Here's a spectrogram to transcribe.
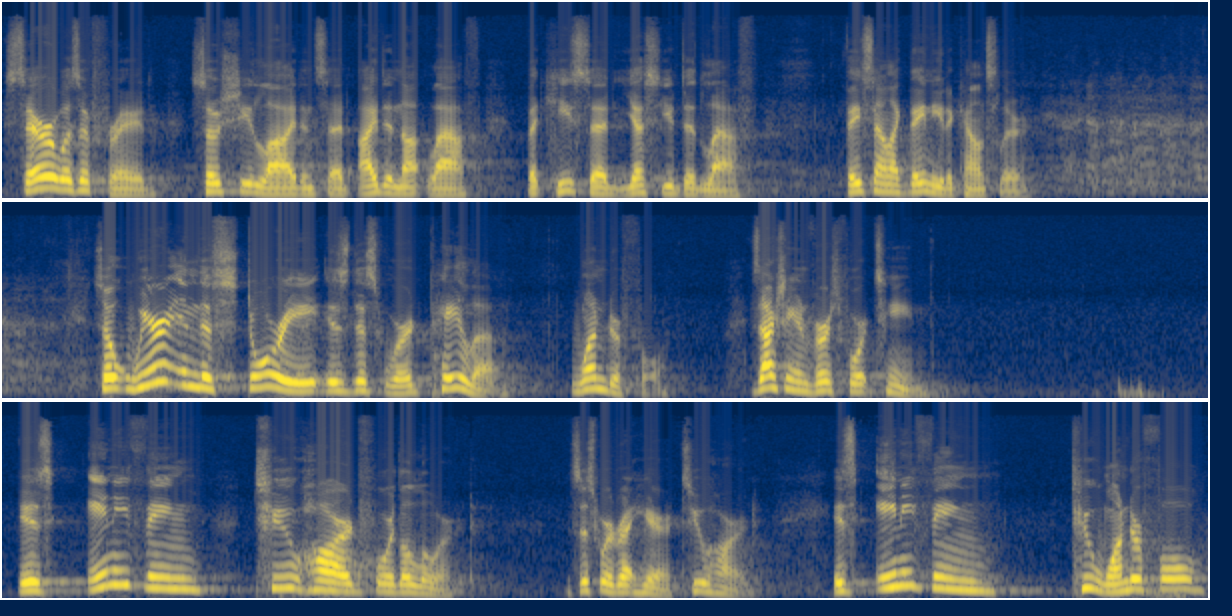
Sarah was afraid, so she lied and said, I did not laugh. But he said, Yes, you did laugh. They sound like they need a counselor. so, where in this story is this word Pela? Wonderful. It's actually in verse 14. Is anything too hard for the Lord? It's this word right here, too hard. Is anything too wonderful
